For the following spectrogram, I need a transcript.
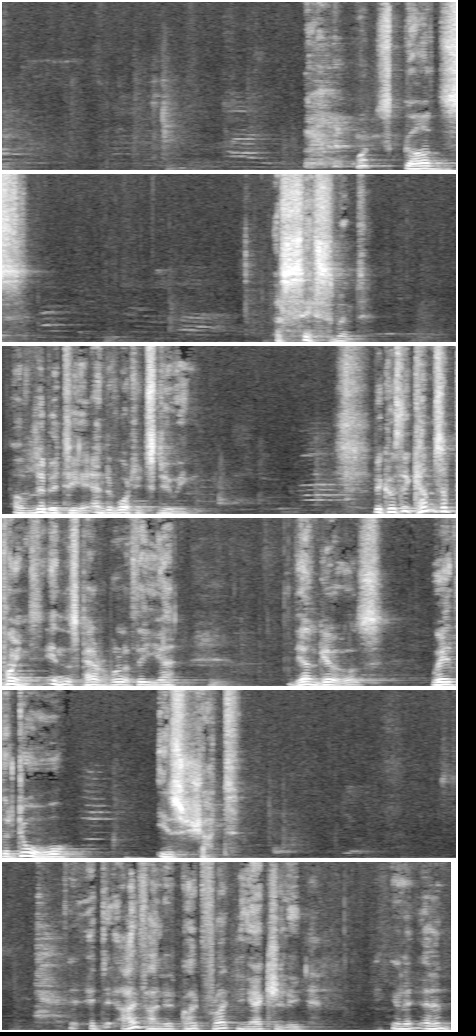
What's God's assessment of liberty and of what it's doing. Because there comes a point in this parable of the, uh, young girls where the door is shut. It, I find it quite frightening, actually. You know, and,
